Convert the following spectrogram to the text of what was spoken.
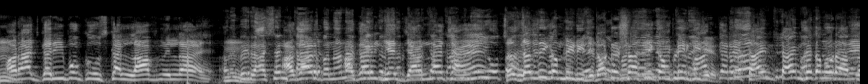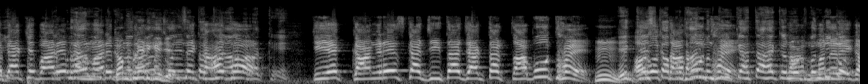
और आज गरीबों को उसका लाभ मिल रहा है राशन अगर बनाना अगर ये जानना चाहें है। जल्दी कंप्लीट कीजिए डॉक्टर शास्त्री कंप्लीट कीजिए टाइम टाइम खत्म हो रहा है आपका के बारे में हमारे कंप्लीट कीजिए। ने कहा था कि ये कांग्रेस का जीता जागता ताबूत है एक और वो का ताबूत प्रधानमंत्री है। कहता है कि नोटबंदी को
